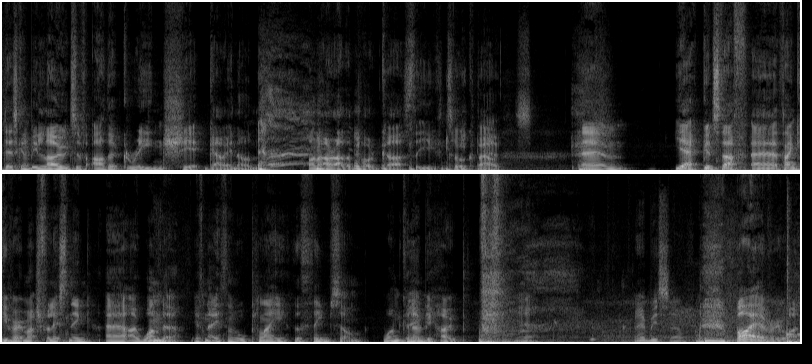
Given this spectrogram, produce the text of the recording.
there's going to be loads of other green shit going on on our other podcast that you can talk about. Um, yeah, good stuff. Uh, thank you very much for listening. Uh, I wonder if Nathan will play the theme song. One can only hope. Yeah, maybe so. Bye, everyone.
